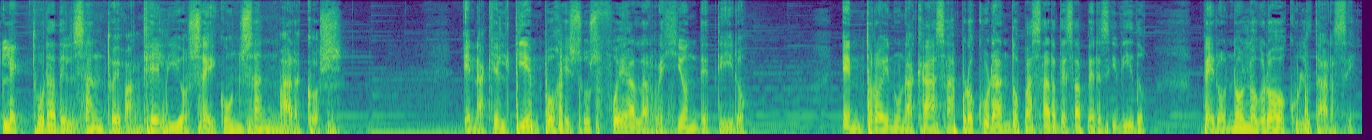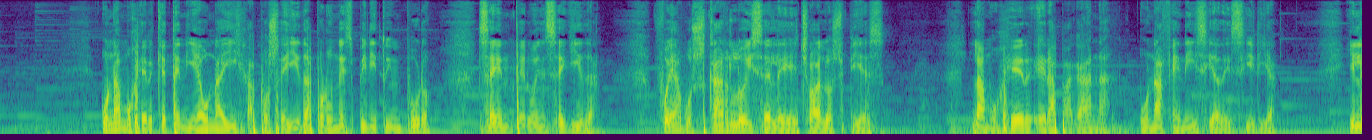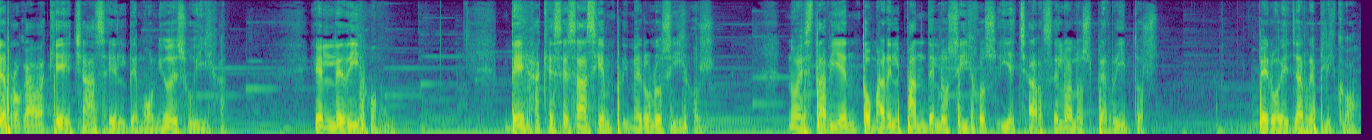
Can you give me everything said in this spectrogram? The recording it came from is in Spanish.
Lectura del Santo Evangelio según San Marcos. En aquel tiempo Jesús fue a la región de Tiro. Entró en una casa procurando pasar desapercibido, pero no logró ocultarse. Una mujer que tenía una hija poseída por un espíritu impuro se enteró enseguida, fue a buscarlo y se le echó a los pies. La mujer era pagana, una fenicia de Siria, y le rogaba que echase el demonio de su hija. Él le dijo, deja que se sacien primero los hijos. No está bien tomar el pan de los hijos y echárselo a los perritos. Pero ella replicó,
